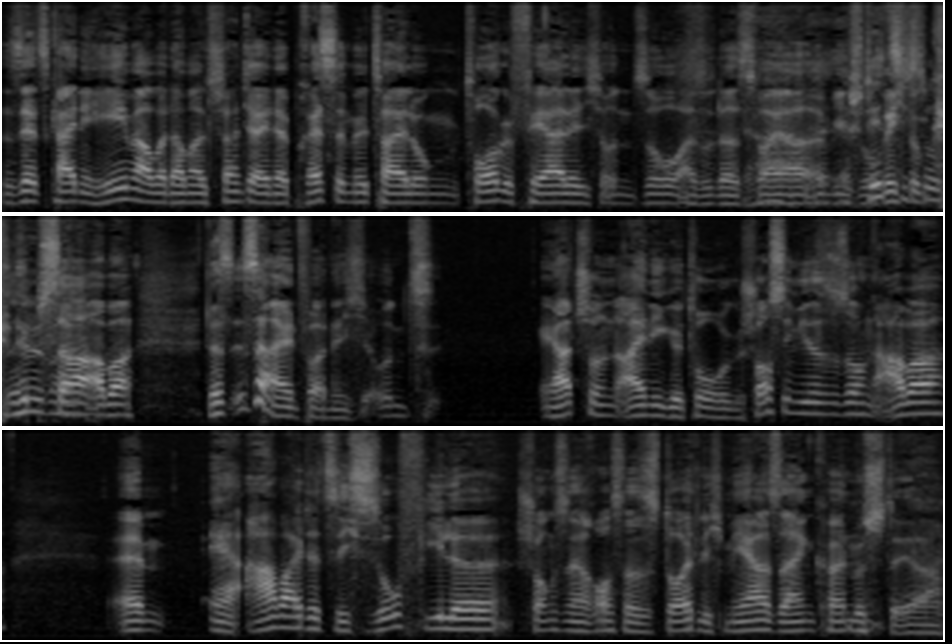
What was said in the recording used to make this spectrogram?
ist jetzt keine Heme aber damals stand ja in der Pressemitteilung torgefährlich und so also das ja, war ja irgendwie so Richtung so Knipser selber. aber das ist er einfach nicht und er hat schon einige Tore geschossen in dieser Saison, aber ähm, er arbeitet sich so viele Chancen heraus, dass es deutlich mehr sein können. Müsste, ja.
